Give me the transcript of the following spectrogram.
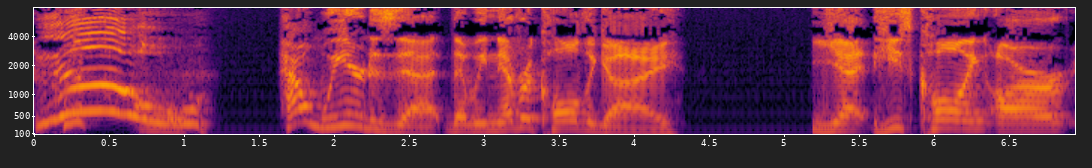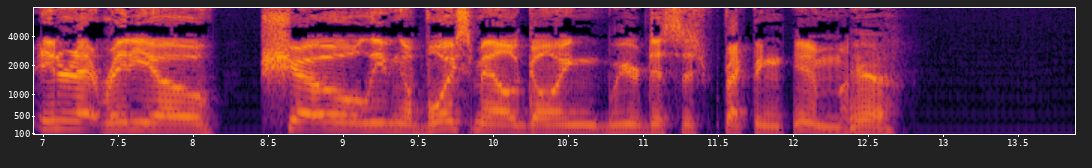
No. How weird is that? That we never call the guy, yet he's calling our internet radio show, leaving a voicemail, going, "We're disrespecting him." Yeah.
